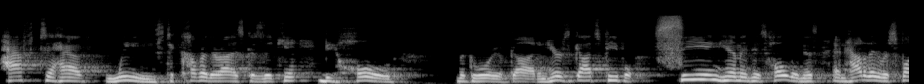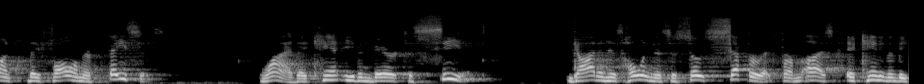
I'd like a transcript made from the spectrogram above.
have to have wings to cover their eyes because they can't behold the glory of God. And here's God's people seeing Him in His holiness, and how do they respond? They fall on their faces. Why? They can't even bear to see it. God in His holiness is so separate from us, it can't even be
